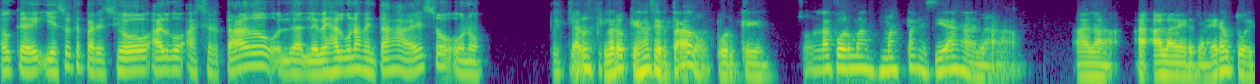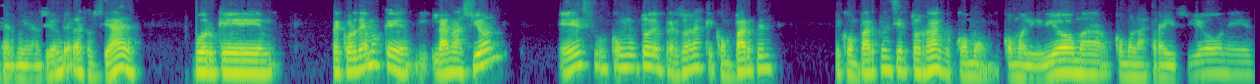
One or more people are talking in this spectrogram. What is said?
Ok, ¿y eso te pareció algo acertado? ¿Le ves algunas ventajas a eso o no? Pues claro, claro que es acertado, porque son las formas más parecidas a la, a la, a la verdadera autodeterminación de las sociedades, porque Recordemos que la nación es un conjunto de personas que comparten, que comparten ciertos rasgos, como, como el idioma, como las tradiciones,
